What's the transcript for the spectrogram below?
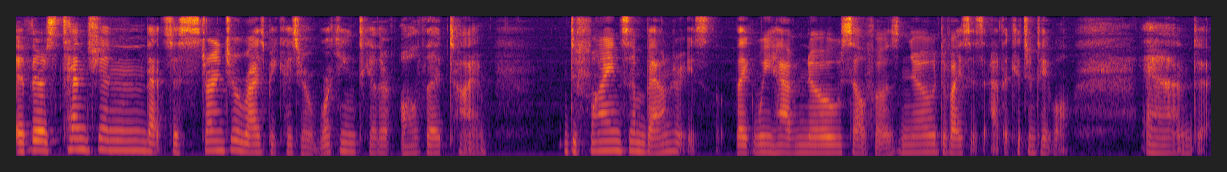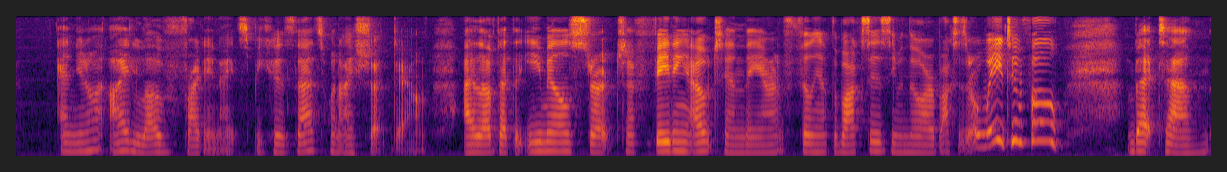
If there's tension that's just starting to arise because you're working together all the time, define some boundaries. Like we have no cell phones, no devices at the kitchen table. And and you know what? I love Friday nights because that's when I shut down. I love that the emails start fading out and they aren't filling up the boxes, even though our boxes are way too full. But um,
